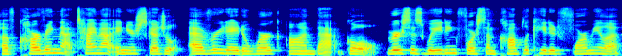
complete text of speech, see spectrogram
of carving that time out in your schedule every day to work on that goal versus waiting for some complicated formula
